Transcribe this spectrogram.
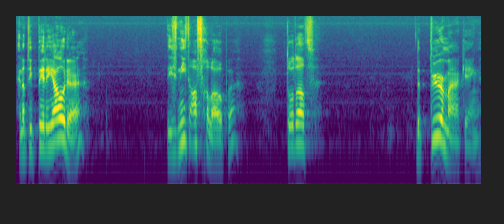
En dat die periode, die is niet afgelopen totdat de puurmaking,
